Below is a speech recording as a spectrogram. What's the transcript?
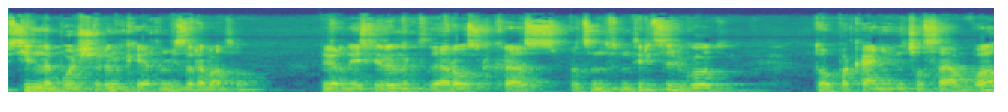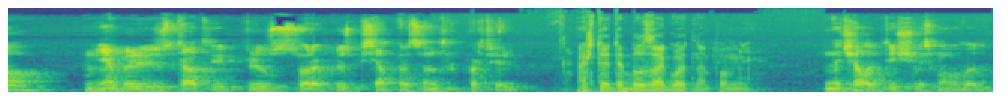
сильно больше рынка я там не зарабатывал. Наверное, если рынок тогда рос как раз процентов на 30 в год, то пока не начался обвал, у меня были результаты плюс 40, плюс 50 процентов в портфеле. А что это был за год, напомни? Начало 2008 года.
